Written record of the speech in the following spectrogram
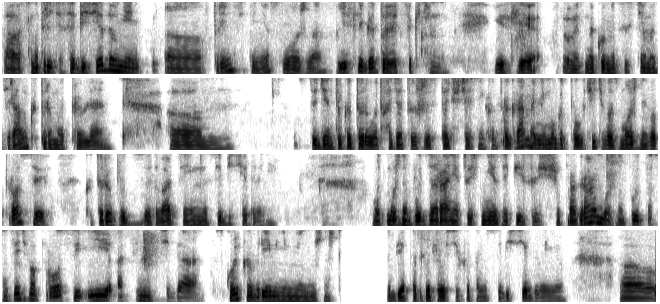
А, смотрите, собеседование, а, в принципе, не сложно, если готовиться к нему, если знакомиться с тем материалом, который мы отправляем. Студенты, которые вот хотят уже стать участником программы, они могут получить возможные вопросы, которые будут задаваться им на собеседовании. Вот можно будет заранее, то есть не записывать еще программу, можно будет посмотреть вопросы и оценить себя, сколько времени мне нужно, чтобы я подготовился к этому собеседованию, а,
